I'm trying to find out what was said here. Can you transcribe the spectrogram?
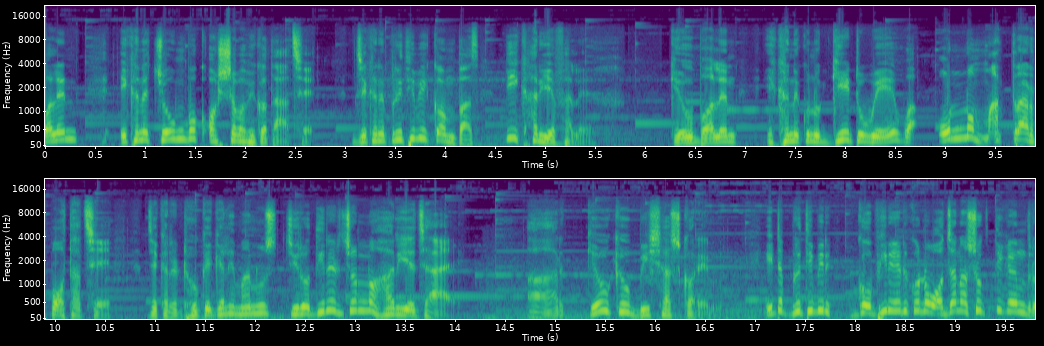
বলেন, এখানে চৌম্বক অস্বাভাবিকতা আছে। যেখানে পৃথিবী কম্পাস পিক হারিয়ে ফেলে। কেউ বলেন এখানে কোনো গেটওয়ে বা অন্য মাত্রার পথ আছে, যেখানে ঢুকে গেলে মানুষ চিরদিনের জন্য হারিয়ে যায়। আর কেউ কেউ বিশ্বাস করেন, এটা পৃথিবীর গভীরের কোনো অজানা শক্তি কেন্দ্র,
